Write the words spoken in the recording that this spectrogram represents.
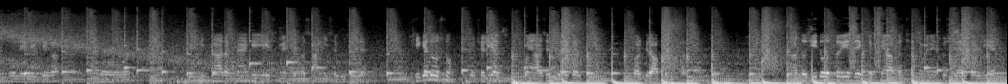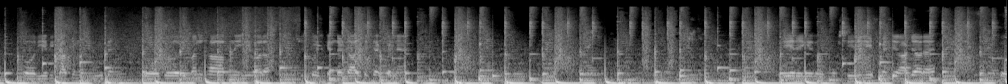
उसको ले लीजिएगा। और इतना रखना है कि ये इसमें से आसानी से गुजर जाए। ठीक है दोस्तों तो चलिए आप इसको यहाँ से सिलाई करते हैं और फिर आपको दिखाते हैं। हाँ तो जी दोस्तों, ये देख सकते हैं आप अच्छे से मैंने इसको सिलाई कर लिया है और ये भी काफ़ी मज़बूत है। तो जो रिबन था आपने ये वाला, इसको इसके अंदर डाल के चेक कर लेना ये देखिए दोस्तों इजीली इसमें से आ जा रहा है। तो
